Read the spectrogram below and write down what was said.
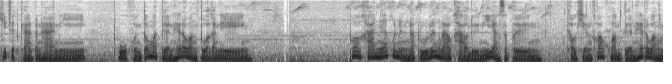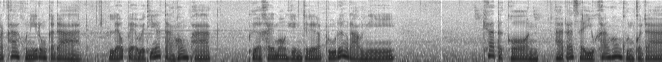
คิดจัดการปัญหานี้ ผู้คนต้องมาเตือนให้ระวังตัวกันเอง พ่อค้าเนื้อคนหนึ่งรับรู้เรื่องราวข่าวลือนี้อย่างสะพึง เขาเขียนข้อความเตือนให้ระวังนักฆ่าคนนี้ลงกระดาษ แล้วแปะไว้ที่หน้าต่างห้องพัก เพื่อใครมองเห็นจะได้รับรู้เรื่องราวนี้ฆาตกรอาจอาศัยอยู่ข้างห้องคุณก็ได้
